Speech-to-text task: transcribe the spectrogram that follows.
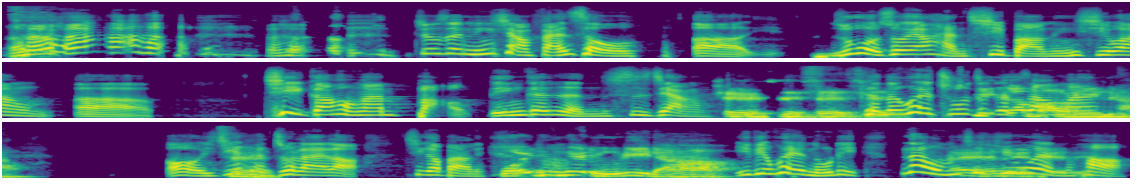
就是您想反手，呃，如果说要喊弃保，您希望呃。弃高鸿安保林根人是这样，是是是，可能会出这个招吗？哦，已经喊出来了，气高保林，我一定会努力的哈，一定会努力。那我们继续问哈，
